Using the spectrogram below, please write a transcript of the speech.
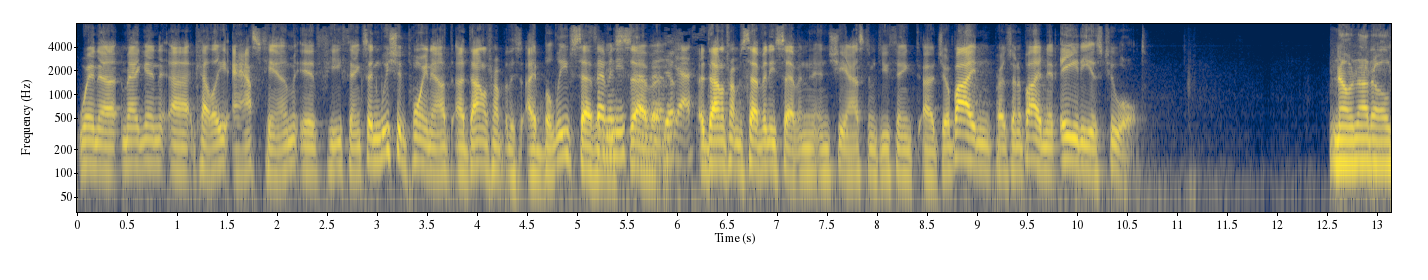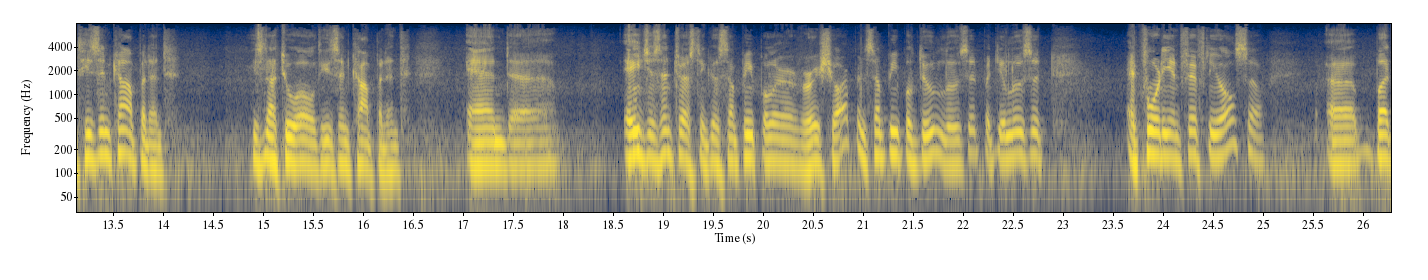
when uh, Megyn uh, Kelly asked him if he thinks, and we should point out uh, Donald Trump is, I believe, 77. 77, Yep. yes. Uh, Donald Trump is 77, and she asked him, "Do you think uh, Joe Biden, President Biden, at 80 is too old?" No, not old. He's incompetent. He's not too old. He's incompetent. And uh, age is interesting because some people are very sharp and some people do lose it, but you lose it at 40 and 50 also. Uh, but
